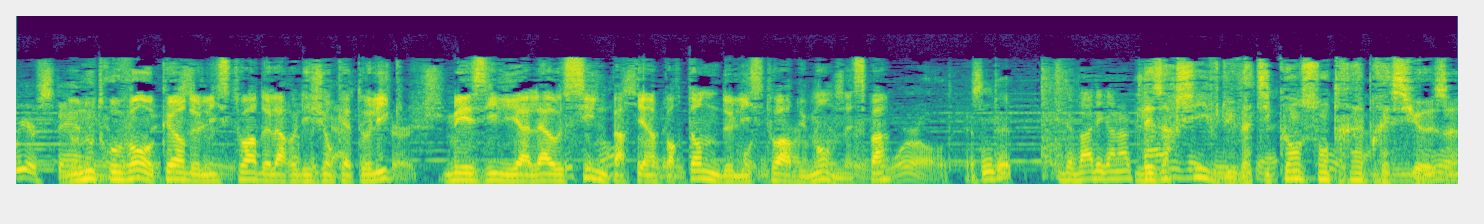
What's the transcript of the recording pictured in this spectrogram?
Nous nous trouvons au cœur de l'histoire de la religion catholique, mais il y a là aussi une partie importante de l'histoire du monde, n'est-ce pas? Les archives du Vatican sont très précieuses,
